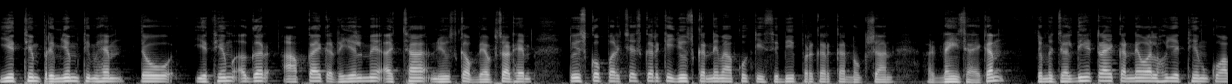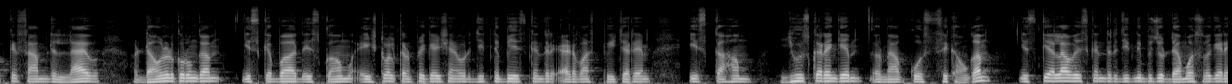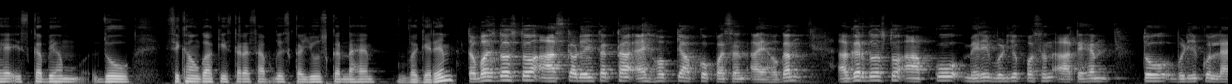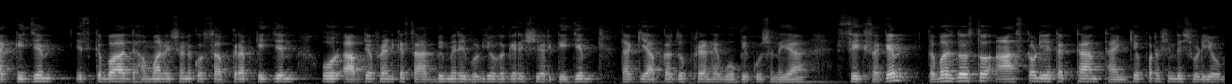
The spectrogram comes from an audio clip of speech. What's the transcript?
ये थीम प्रीमियम थीम है। तो ये थीम अगर आपका एक रियल में अच्छा न्यूज़ का वेबसाइट है तो इसको परचेस करके यूज़ करने में आपको किसी भी प्रकार का नुकसान नहीं जाएगा। तो मैं जल्दी ही ट्राई करने वाला हूँ ये थीम को आपके सामने लाइव डाउनलोड करूँगा। इसके बाद इसको हम इंस्टॉल कॉन्फ़िगरेशन और जितने भी इसके अंदर एडवांस फीचर हैं, इसका हम यूज़ करेंगे और मैं आपको सिखाऊँगा। इसके अलावा इसके अंदर जितनी भी जो डेमोस वगैरह है, इसका भी हम जो सिखाऊँगा किस तरह से आपको इसका यूज़ करना है वगैरह। तो बस दोस्तों, आज का वीडियो तक था। आई होप कि आपको पसंद आया होगा। अगर दोस्तों आपको मेरे वीडियो पसंद आते हैं तो वीडियो को लाइक कीजिए। इसके बाद हमारे चैनल को सब्सक्राइब कीजिए और आपके फ्रेंड के साथ भी मेरे वीडियो वगैरह शेयर कीजिए, ताकि आपका जो फ्रेंड है, वो भी कुछ नया सीख सके। तो बस दोस्तों, आज का वीडियो तक था। Thank you for watching this video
